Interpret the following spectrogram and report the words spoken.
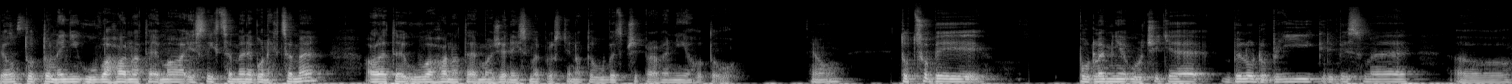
Jo? To, to není úvaha na téma, jestli chceme nebo nechceme, ale to je úvaha na téma, že nejsme prostě na to vůbec připravení a hotovo. Jo? To, co by podle mě určitě bylo dobrý, kdyby jsme uh,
